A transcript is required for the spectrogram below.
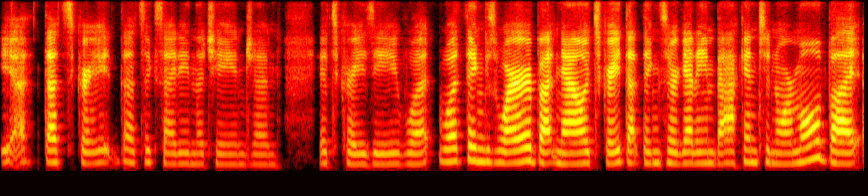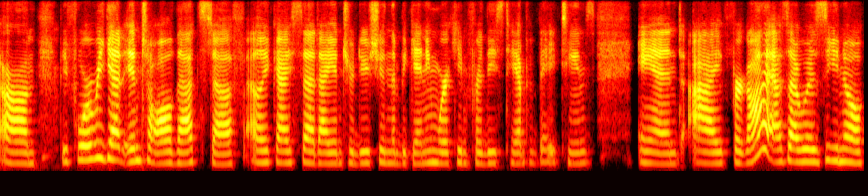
Yeah, that's great. That's exciting the change and it's crazy what what things were, but now it's great that things are getting back into normal. But um before we get into all that stuff, like I said, I introduced you in the beginning working for these Tampa Bay teams and I forgot as I was, you know,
